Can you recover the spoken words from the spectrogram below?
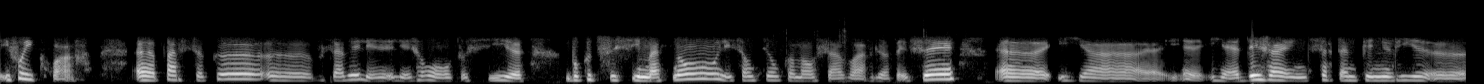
il faut y croire. Parce que, vous savez, les, les, gens ont aussi beaucoup de soucis maintenant, les sanctions commencent à avoir leur effet, euh, il, y a, déjà une certaine pénurie euh,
